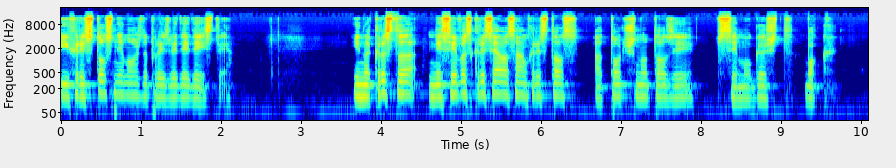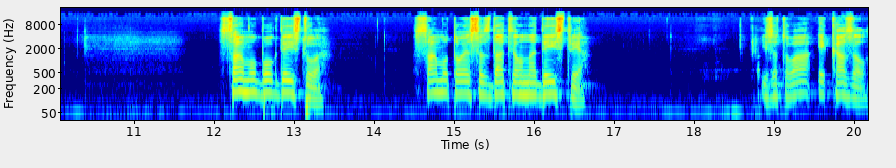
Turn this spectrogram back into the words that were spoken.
И Христос не може да произведе действие. И на кръста не се възкресява сам Христос, а точно този всемогъщ Бог. Само Бог действува. Само Той е създател на действия. И затова е казал,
